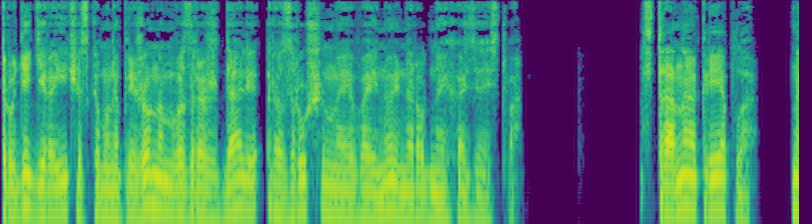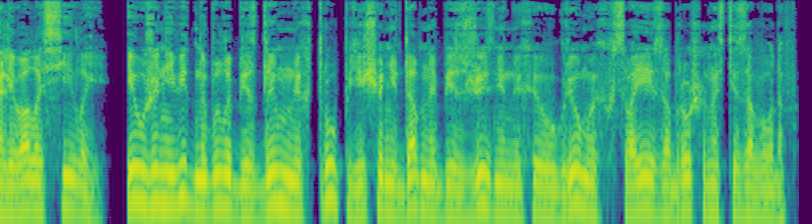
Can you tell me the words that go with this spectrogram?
труде героическом и напряженном возрождали разрушенное войной народное хозяйство. Страна крепла, наливала силой, и уже не видно было бездымных труб еще недавно безжизненных и угрюмых в своей заброшенности заводов.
